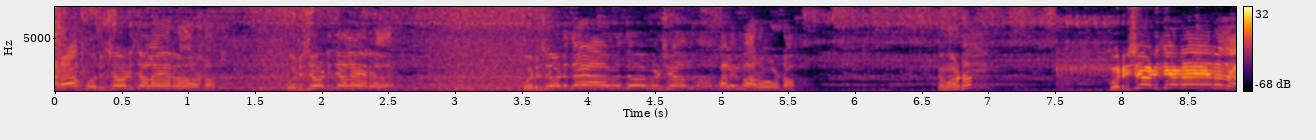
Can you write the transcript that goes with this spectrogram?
സാറാ കുരിശോടിച്ച് കളയരുത് കേട്ടോ. കുരിശോടിച്ച് കളയരുത് കുരിശോടിച്ച വിഷയം കളി മാറും കേട്ടോ. എങ്ങോട്ടോ? കുരിശോടിച്ച് കളയരുത്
